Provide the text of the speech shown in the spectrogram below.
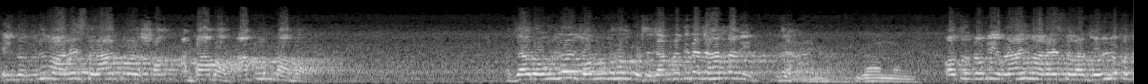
এই নবী আলাই বাবা আপন বাবা। যার অভিযোগে জন্মগ্রহণ করছে জান্নাতি না জাহান্নামী। জাহান্নামী। অত নবী ইব্রাহিম আলাইসালাম জলিল কত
